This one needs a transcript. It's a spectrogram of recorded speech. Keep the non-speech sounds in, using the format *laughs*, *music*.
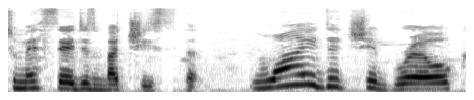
to Mercedes Baptista. Why did she broke?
